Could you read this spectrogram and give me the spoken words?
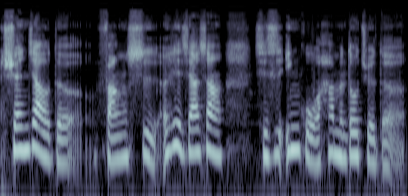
宣教的方式，而且加上其实英国他们都觉得。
